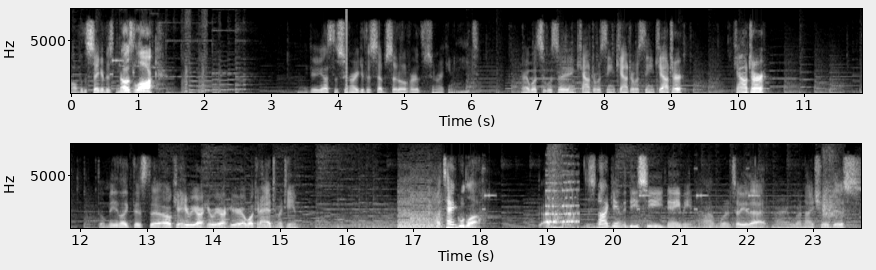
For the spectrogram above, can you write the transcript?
All for the sake of this Nuzlocke. I guess the sooner I get this episode over, the sooner I can eat. Alright, what's what's the encounter? What's the encounter? What's the encounter? Counter! Don't be like this. Okay, here we are. Here we are. Here. What can I add to my team? A Tangela. Uh, this is not getting the DC naming. I'm going to tell you that. All right, we're going to nightshade this.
